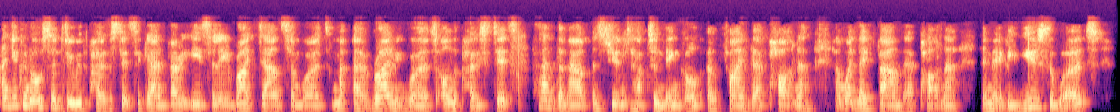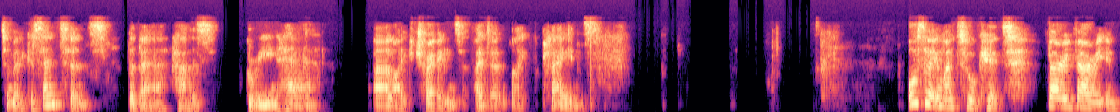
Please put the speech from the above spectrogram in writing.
And you can also do with post-its, again, very easily, write down some words, uh, rhyming words on the post-its, hand them out, and students have to mingle and find their partner. And when they found their partner, they maybe use the words to make a sentence. The bear has green hair. I like trains, I don't like planes. Also in my toolkit, very, very,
